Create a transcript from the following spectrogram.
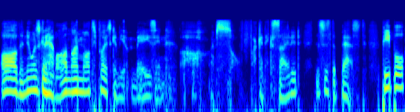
oh, the new one's gonna have online multiplayer. It's gonna be amazing. Oh, I'm so fucking excited. This is the best. People,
